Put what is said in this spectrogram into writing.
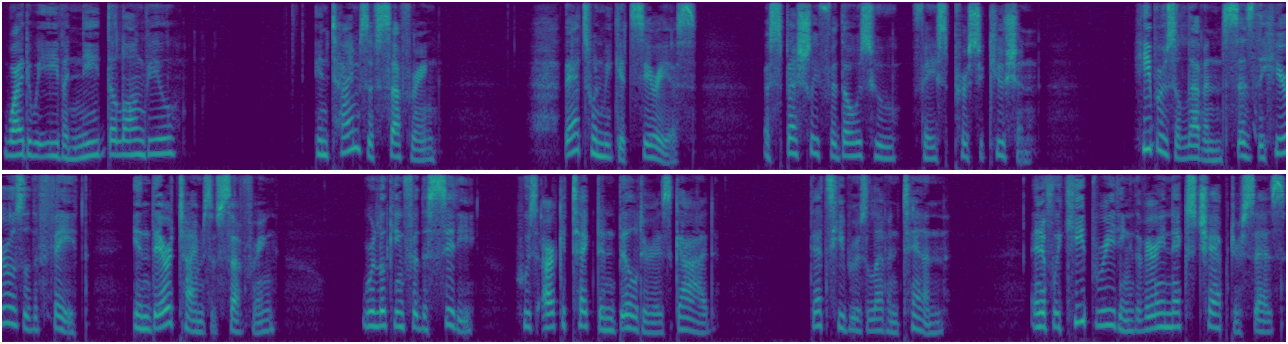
Why do we even need the long view? In times of suffering, that's when we get serious, especially for those who face persecution. Hebrews 11 says the heroes of the faith, in their times of suffering, we're looking for the city whose architect and builder is God. That's Hebrews 11:10. And if we keep reading, the very next chapter says,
